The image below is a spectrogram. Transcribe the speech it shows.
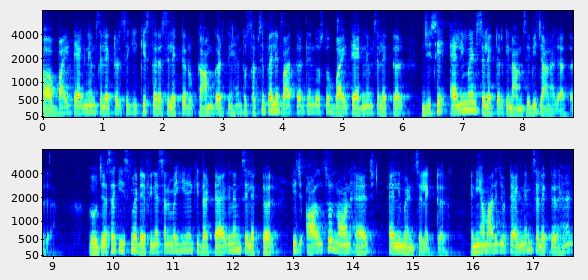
बाई टैग नेम सेलेक्टर से कि किस तरह सेलेक्टर काम करते हैं। तो सबसे पहले बात करते हैं दोस्तों बाई टैग नेम सेलेक्टर जिसे एलिमेंट सेलेक्टर के नाम से भी जाना जाता है तो जैसा कि इसमें डेफिनेशन में ही है कि the tag name selector is also known as element selector यानी हमारे जो टैग नेम सेलेक्टर हैं,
